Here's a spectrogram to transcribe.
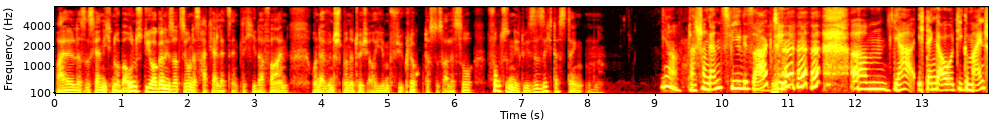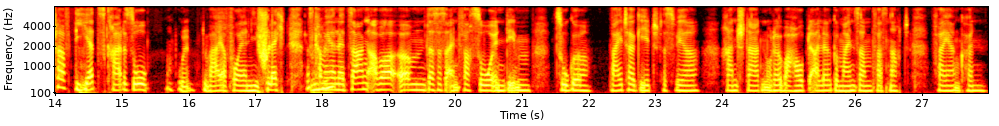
Weil das ist ja nicht nur bei uns die Organisation, das hat ja letztendlich jeder Verein. Und da wünscht man natürlich auch jedem viel Glück, dass das alles so funktioniert, wie sie sich das denken. Ja, hast schon ganz viel gesagt. ähm, ja, ich denke auch die Gemeinschaft, die jetzt gerade so, obwohl die war ja vorher nie schlecht, das kann man ja nicht sagen, aber ähm, dass es einfach so in dem Zuge weitergeht, dass wir Randstarten oder überhaupt alle gemeinsam Fastnacht feiern können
